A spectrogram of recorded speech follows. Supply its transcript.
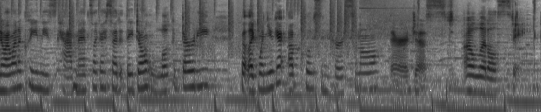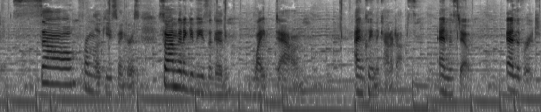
I know I want to clean these cabinets. Like I said, they don't look dirty, but like when you get up close and personal, they're just a little stained. So, from Loki's fingers. So I'm gonna give these a good wipe down and clean the countertops and the stove and the fridge.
